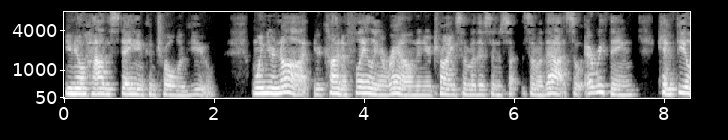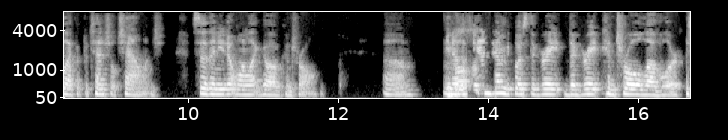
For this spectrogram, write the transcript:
You know how to stay in control of you. When you're not, you're kind of flailing around and you're trying some of this and some of that. So everything can feel like a potential challenge. So then you don't want to let go of control. Um, you know, the pandemic was the great, the great control leveler.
